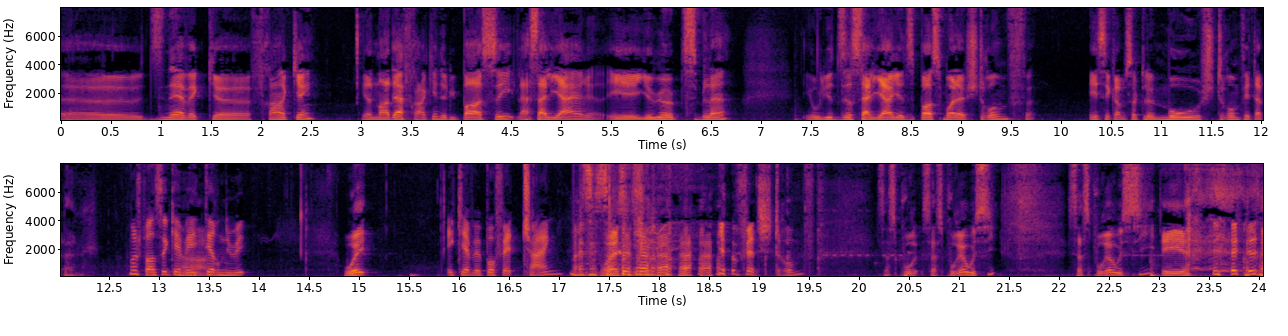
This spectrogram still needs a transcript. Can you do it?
euh, dînait avec euh, Franquin. Il a demandé à Franquin de lui passer la salière et il y a eu un petit blanc. Et au lieu de dire salière, il a dit passe-moi le Schtroumpf. Et c'est comme ça que le mot Schtroumpf est apparu. Moi, je pensais qu'il avait Ah. éternué Oui, et qu'il avait pas fait Chang. Ben, c'est ouais, ça. c'est ça. Il a fait Schtroumpf. Ça se, pourrait, ça se pourrait aussi. Ça se pourrait aussi. Et, les,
